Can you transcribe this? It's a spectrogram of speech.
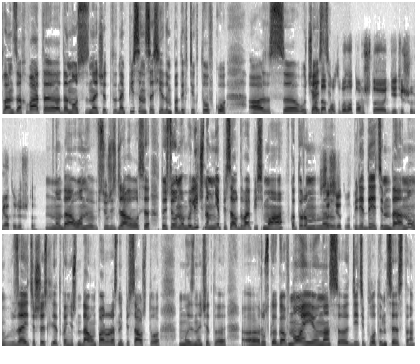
план захвата, донос, значит, написан соседом под их диктовку а, с участием... А донос был о том, что дети шумят или что? Ну да, он всю жизнь жаловался, то есть он лично мне писал два письма, в котором... Э, Сосед вот Перед этим, да, ну, за эти шесть лет, конечно, да, он пару раз написал, что мы, значит, э, э, русское говно, и у нас э, дети плод инцеста.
